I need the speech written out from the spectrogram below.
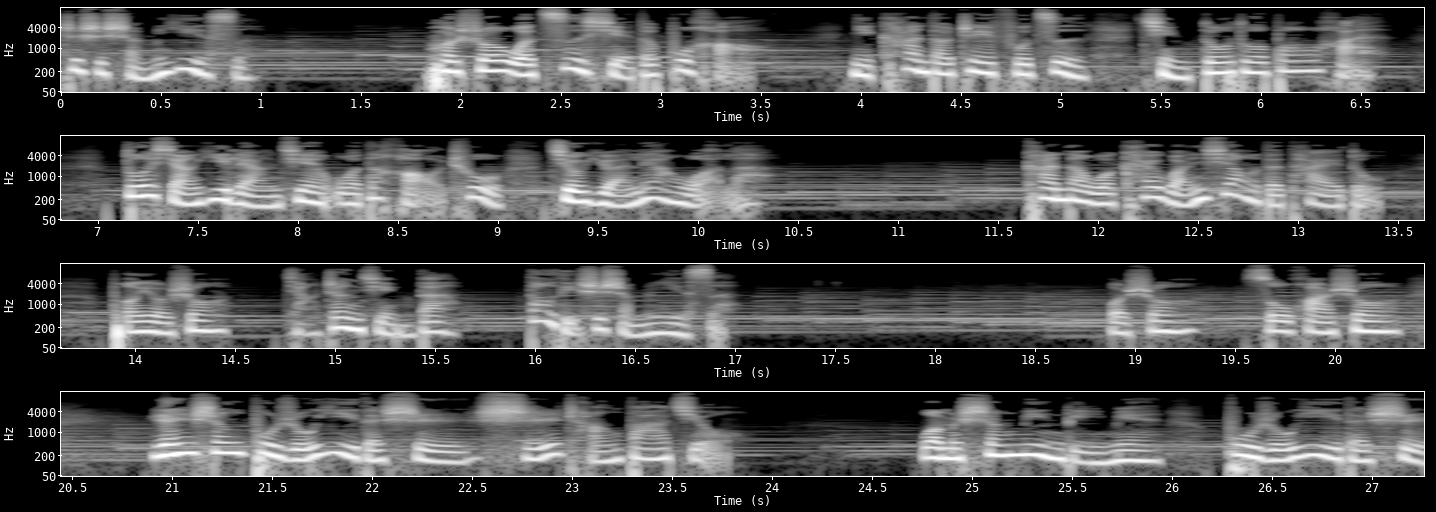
这是什么意思？”我说：“我字写的不好，你看到这幅字，请多多包涵，多想一两件我的好处，就原谅我了。”看到我开玩笑的态度，朋友说：“讲正经的，到底是什么意思？”我说：“俗话说。”人生不如意的事十常八九，我们生命里面不如意的事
